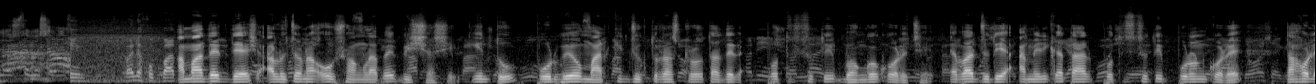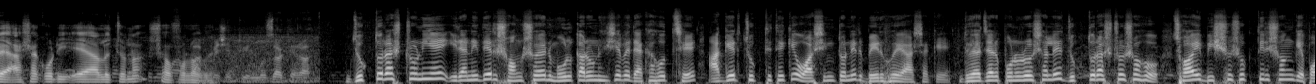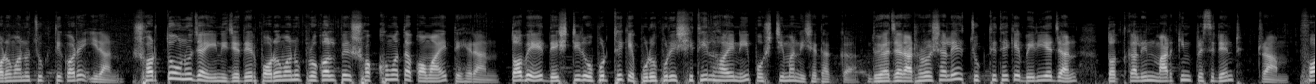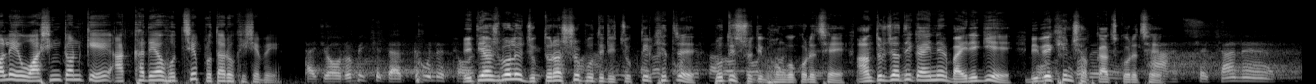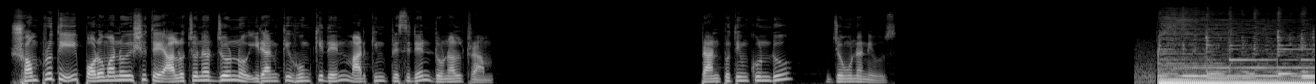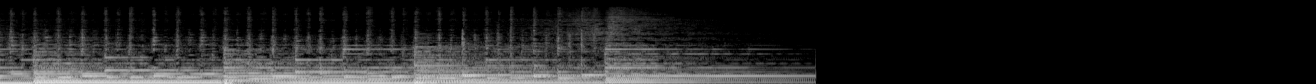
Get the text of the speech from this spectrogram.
আমাদের দেশ আলোচনা ও সংলাপে বিশ্বাসী, কিন্তু পূর্বেও মার্কিন যুক্তরাষ্ট্র তাদের প্রতিশ্রুতি ভঙ্গ করেছে। এবার যদি আমেরিকা তার প্রতিশ্রুতি পূরণ করে, তাহলে আশা করি এ আলোচনা সফল হবে। যুক্তরাষ্ট্র নিয়ে ইরানিদের সংশয়ের মূল কারণ হিসেবে দেখা হচ্ছে আগের চুক্তি থেকে ওয়াশিংটনের বের হয়ে আসাকে। দুই হাজার পনেরো সালে যুক্তরাষ্ট্রসহ ছয় বিশ্বশক্তির সঙ্গে পরমাণু চুক্তি করে ইরান। শর্ত অনুযায়ী নিজেদের পরমাণু প্রকল্পের সক্ষমতা কমায় তেহরান। তবে দেশটির ওপর থেকে পুরোপুরি শিথিল হয়নি পশ্চিমা নিষেধাজ্ঞা। দুই হাজার আঠারো সালে চুক্তি থেকে বেরিয়ে যান তৎকালীন মার্কিন প্রেসিডেন্ট ট্রাম্প। ফলে ওয়াশিংটনকে আখ্যা দেওয়া হচ্ছে প্রতারক হিসেবে। ইতিহাস বলে যুক্তরাষ্ট্র প্রতিটি চুক্তির ক্ষেত্রে প্রতিশ্রুতি ভঙ্গ করেছে। আন্তর্জাতিক আইনের বাইরে গিয়ে বিবেকহীন সব কাজ করেছে। সম্প্রতি পরমাণু ইস্যুতে আলোচনার জন্য ইরানকে হুমকি দেন মার্কিন president Donald Trump. Pranpratim Kundu Jamuna news.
